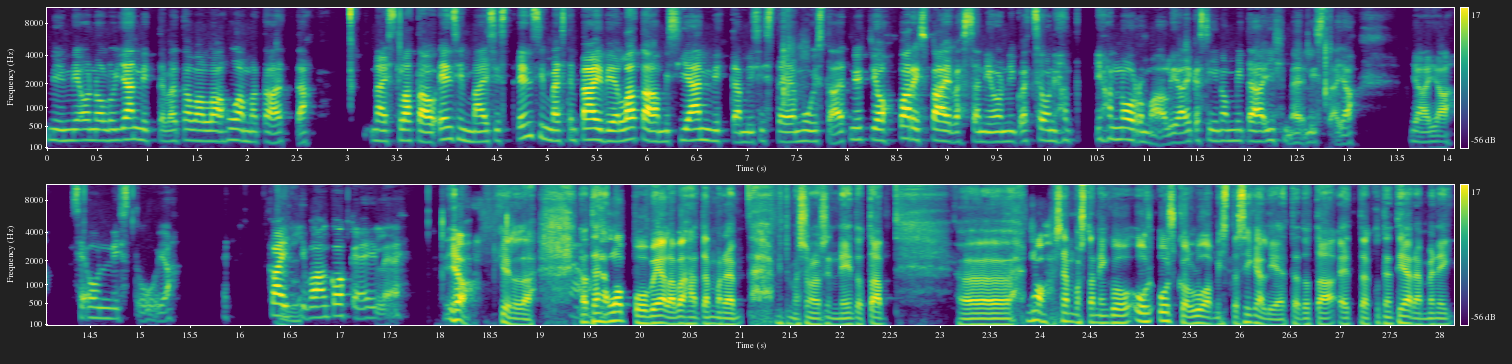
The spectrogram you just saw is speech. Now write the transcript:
niin, niin on ollut jännittävä tavallaan huomata, että näistä latau, ensimmäisistä, ensimmäisten päivien lataamisjännittämisistä ja muista, että nyt jo paris päivässä niin on, niin kuin, että se on ihan, ihan normaalia, eikä siinä ole mitään ihmeellistä ja, ja, ja se onnistuu ja että kaikki kyllä. vaan kokeilee. Joo, kyllä. Joo. No tähän loppuu vielä vähän tämmöinen, mitä mä sanoisin, niin tota, Öö, no semmoista niin kuin uskon luomista sikäli, että, tota, että kuten tiedämme, niin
